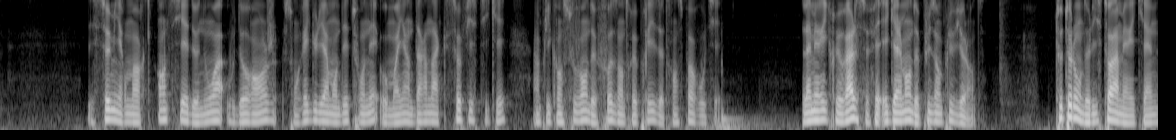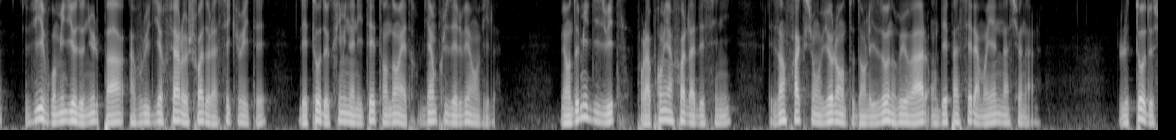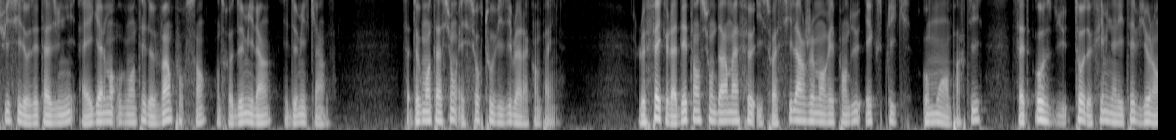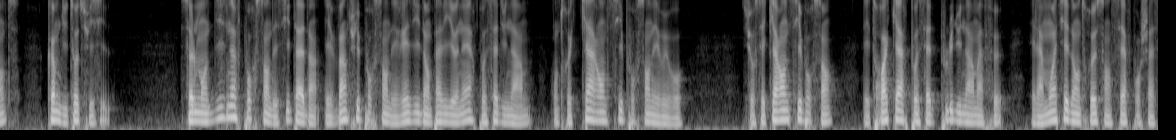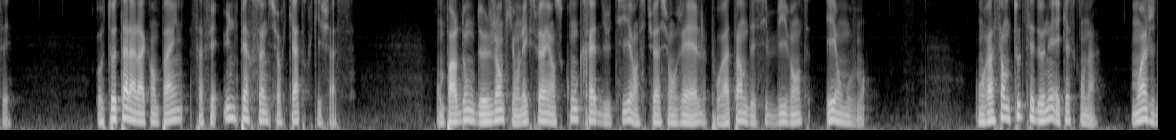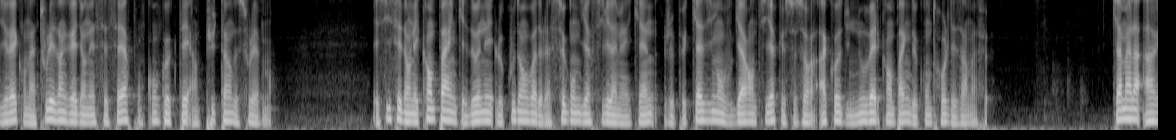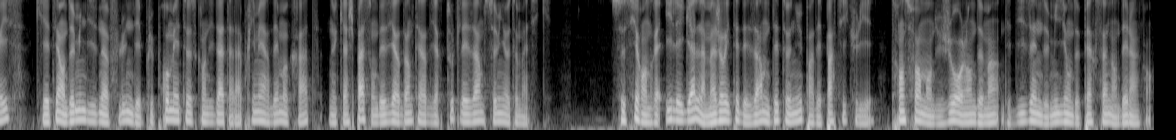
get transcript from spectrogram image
Des semi-remorques entiers de noix ou d'oranges sont régulièrement détournés au moyen d'arnaques sophistiquées impliquant souvent de fausses entreprises de transport routier. L'Amérique rurale se fait également de plus en plus violente. Tout au long de l'histoire américaine, vivre au milieu de nulle part a voulu dire faire le choix de la sécurité, les taux de criminalité tendant à être bien plus élevés en ville. Mais en 2018, pour la première fois de la décennie, les infractions violentes dans les zones rurales ont dépassé la moyenne nationale. Le taux de suicide aux États-Unis a également augmenté de 20% entre 2001 et 2015. Cette augmentation est surtout visible à la campagne. Le fait que la détention d'armes à feu y soit si largement répandue explique, au moins en partie, cette hausse du taux de criminalité violente comme du taux de suicide. Seulement 19% des citadins et 28% des résidents pavillonnaires possèdent une arme, contre 46% des ruraux. Sur ces 46%, les trois quarts possèdent plus d'une arme à feu et la moitié d'entre eux s'en servent pour chasser. Au total à la campagne, ça fait une personne sur quatre qui chasse. On parle donc de gens qui ont l'expérience concrète du tir en situation réelle pour atteindre des cibles vivantes et en mouvement. On rassemble toutes ces données et qu'est-ce qu'on a? Moi je dirais qu'on a tous les ingrédients nécessaires pour concocter un putain de soulèvement. Et si c'est dans les campagnes qu'est donné le coup d'envoi de la Seconde Guerre civile américaine, je peux quasiment vous garantir que ce sera à cause d'une nouvelle campagne de contrôle des armes à feu. Kamala Harris, qui était en 2019 l'une des plus prometteuses candidates à la primaire démocrate, ne cache pas son désir d'interdire toutes les armes semi-automatiques. Ceci rendrait illégale la majorité des armes détenues par des particuliers, transformant du jour au lendemain des dizaines de millions de personnes en délinquants.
